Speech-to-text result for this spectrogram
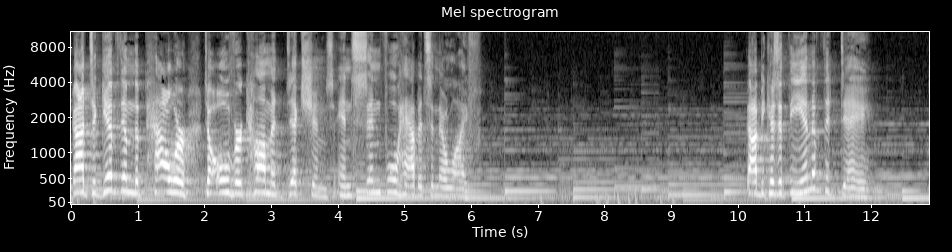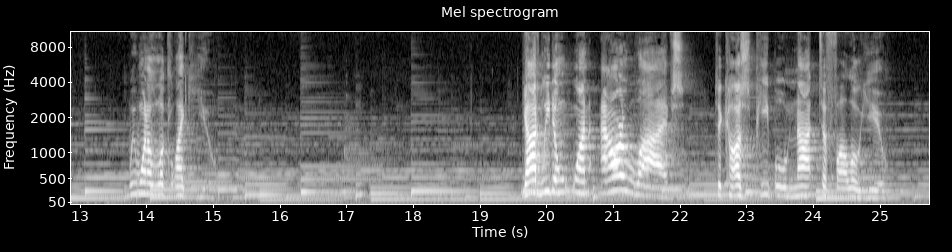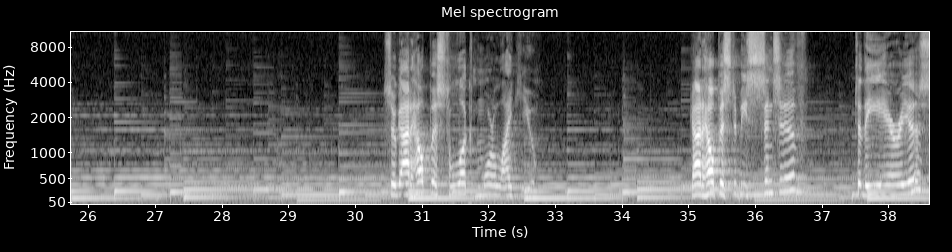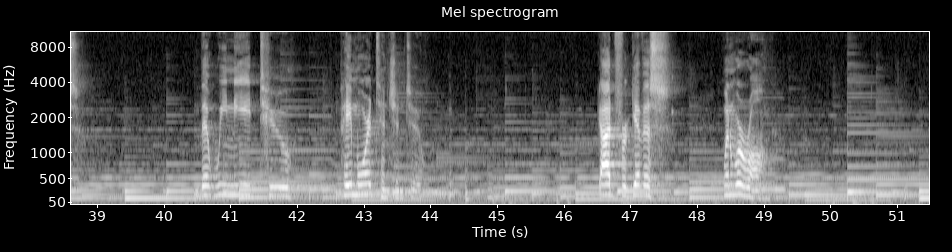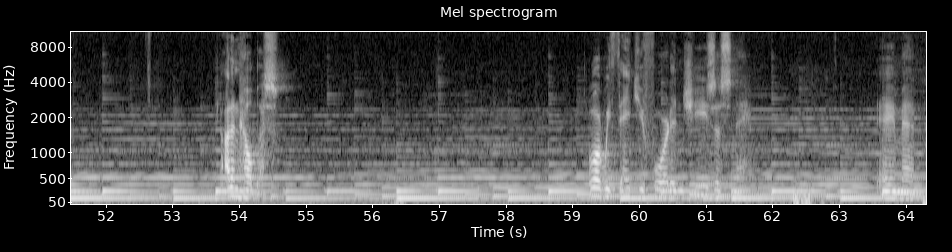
God, to give them the power to overcome addictions and sinful habits in their life. God, because at the end of the day, we want to look like you. God, we don't want our lives to cause people not to follow you. So, God, help us to look more like you. God, help us to be sensitive to the areas that we need to pay more attention to. God, forgive us when we're wrong. God, and help us. Lord, we thank you for it in Jesus' name. Amen.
